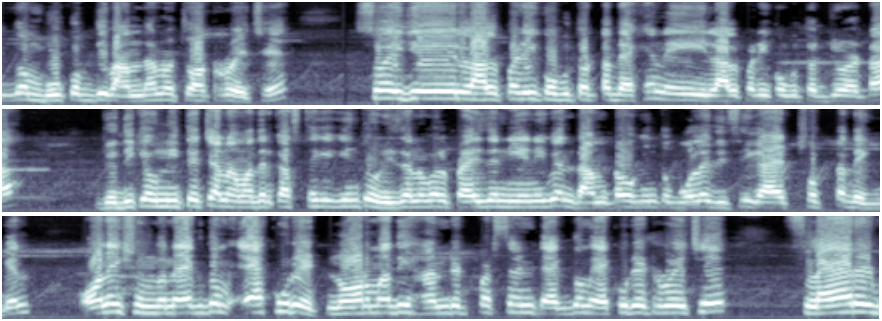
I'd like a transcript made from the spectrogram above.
একদম বুক অব্দি বাঁধানো চট রয়েছে। সো এই যে লালপাড়ি কবুতরটা দেখেন, এই লালপাড়ি কবুতর জোড়াটা। যদি কেউ নিতে চান, আমাদের কাছ থেকে কিন্তু রিজনেবল প্রাইসে নিয়ে নেবেন। দামটাও কিন্তু বলে দিছি, গায়ের ছোপটা দেখবেন। অনেক সুন্দর না একদম অ্যাকুরেট নর্মাদি হান্ড্রেড পার্সেন্ট একদম অ্যাকুরেট রয়েছে। ফ্লায়ারের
